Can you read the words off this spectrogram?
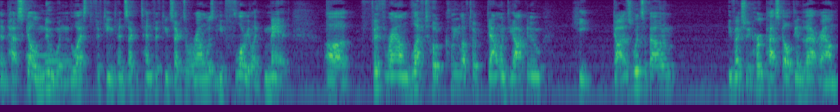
and Pascal knew when the last 15, 10 seconds, 10, 15 seconds of a round was, and he'd flurry like mad. Uh, fifth round, left hook, clean left hook, down went Diaconu. He got his wits about him. Eventually hurt Pascal at the end of that round,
